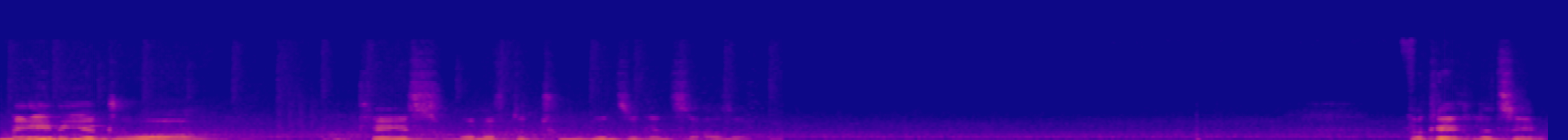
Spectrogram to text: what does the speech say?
Maybe a draw, in case one of the two wins against the other. Okay, let's see.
